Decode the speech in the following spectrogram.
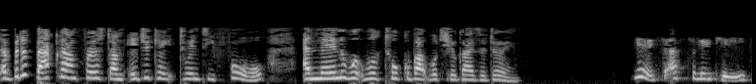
a bit of background first on Educate 24, and then we'll, we'll talk about what you guys are doing. Yes, absolutely.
